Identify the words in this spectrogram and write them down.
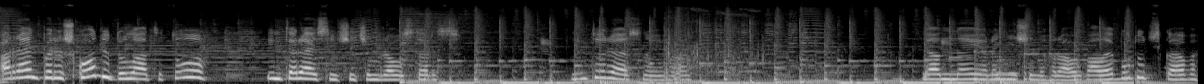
арен перешкоди долати, то інтересніше, ніж Brawl Stars. Інтересна гра. Я в неї раніше не грав, але буду цікаве.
